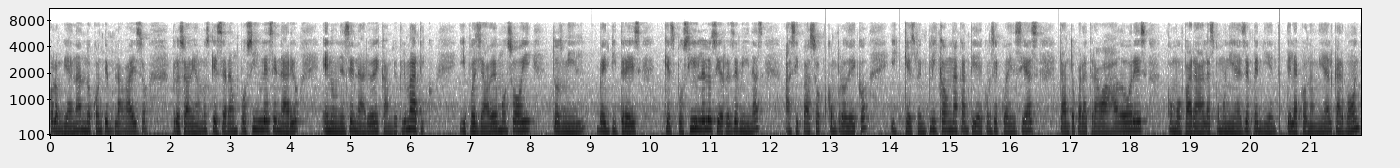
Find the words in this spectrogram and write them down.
colombiana no contemplaba eso, pero sabíamos que ese era un posible escenario en un escenario de cambio climático. Y pues ya vemos hoy, 2023, que es posible los cierres de minas, así pasó con Prodeco y que esto implica una cantidad de consecuencias tanto para trabajadores como para las comunidades dependientes de la economía del carbón.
